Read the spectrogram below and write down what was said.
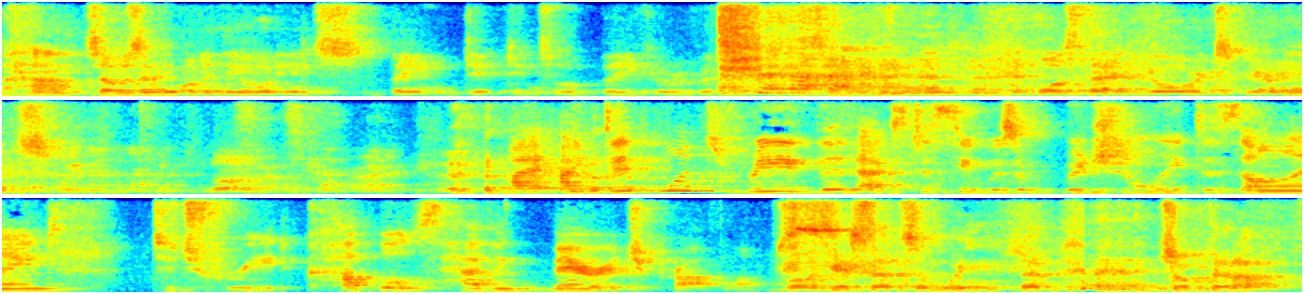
Um, So, has anyone in the audience been dipped into a beaker of it? Was that your experience with, with no? I, I did once read that ecstasy was originally designed to treat couples having marriage problems. Well, I guess that's a win. That chalk that up.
